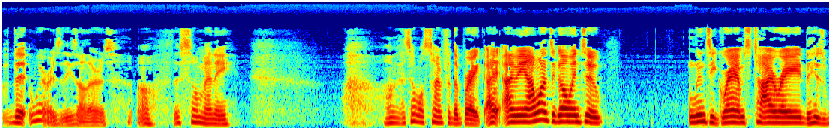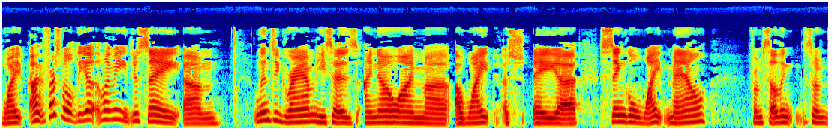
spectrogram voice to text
the where is these others? Oh, there's so many. Oh, it's almost time for the break. I I mean I wanted to go into Lindsey Graham's tirade, his white. Uh, first of all, the, uh, let me just say, um, Lindsey Graham. He says, "I know I'm uh, a white, a, a uh, single white male from southern, from,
